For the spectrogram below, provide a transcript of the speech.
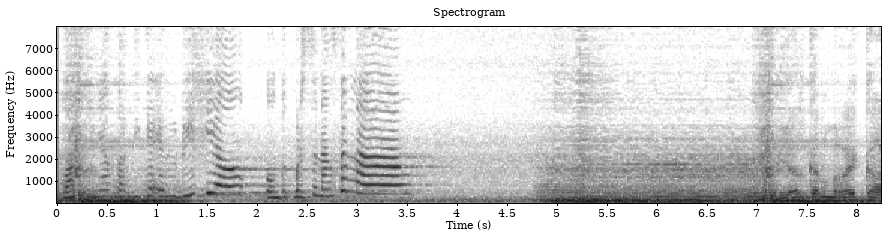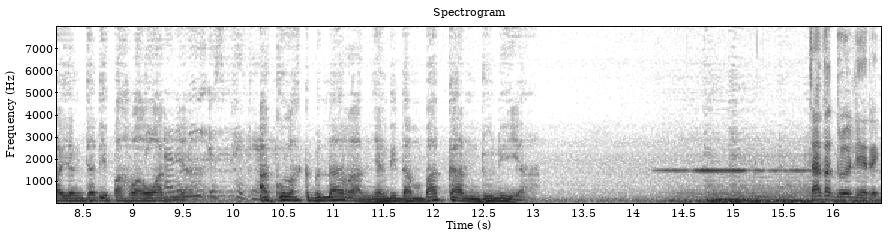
Waktunya pergi ke Erudisio untuk bersenang-senang. Biarkan mereka yang jadi pahlawannya. Akulah kebenaran yang didambakan dunia. Catat dulu Derek.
